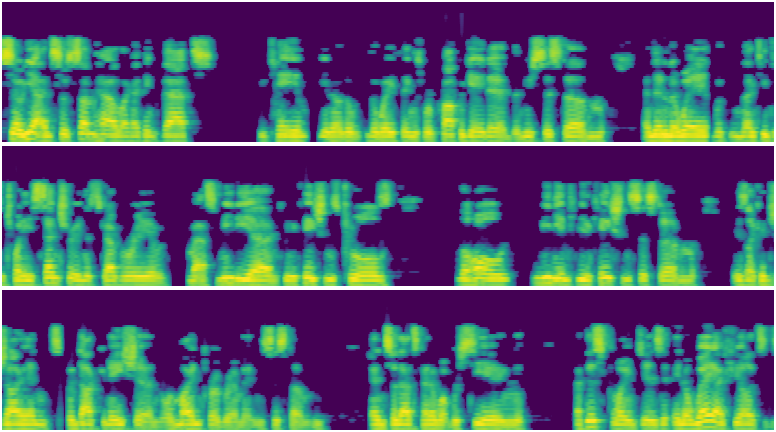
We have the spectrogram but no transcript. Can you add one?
So yeah, and so somehow like I think that became, you know, the, the way things were propagated, the new system. And then in a way with the 19th to 20th century and discovery of mass media and communications tools, the whole media and communication system is like a giant indoctrination or mind programming system. And so that's kind of what we're seeing at this point is in a way I feel it's,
